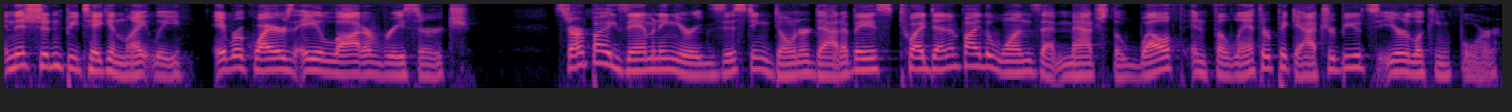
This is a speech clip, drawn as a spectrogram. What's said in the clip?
And this shouldn't be taken lightly, it requires a lot of research. Start by examining your existing donor database to identify the ones that match the wealth and philanthropic attributes you're looking for.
